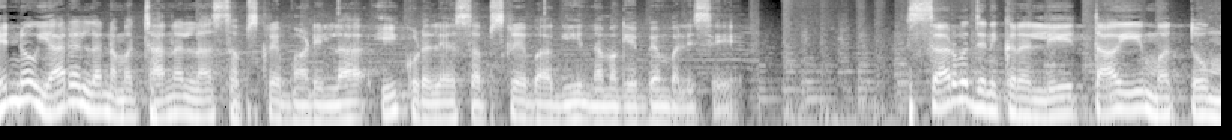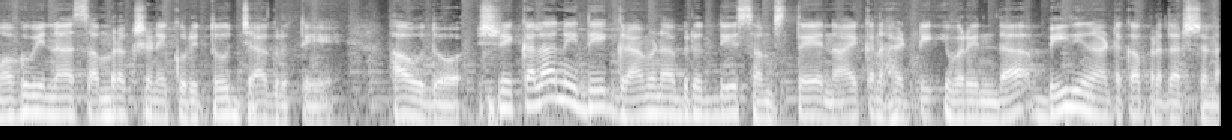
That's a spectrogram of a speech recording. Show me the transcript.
ಇನ್ನು ಯಾರೆಲ್ಲ ನಮ್ಮ ಚಾನೆಲ್ನ ಸಬ್ಸ್ಕ್ರೈಬ್ ಮಾಡಿಲ್ಲ, ಈ ಕೂಡಲೇ ಸಬ್ಸ್ಕ್ರೈಬ್ ಆಗಿ ನಮಗೆ ಬೆಂಬಲಿಸಿ. ಸಾರ್ವಜನಿಕರಲ್ಲಿ ತಾಯಿ ಮತ್ತು ಮಗುವಿನ ಸಂರಕ್ಷಣೆ ಕುರಿತು ಜಾಗೃತಿ. ಹೌದು, ಶ್ರೀ ಕಲಾನಿಧಿ ಗ್ರಾಮೀಣಾಭಿವೃದ್ಧಿ ಸಂಸ್ಥೆ ನಾಯಕನಹಟ್ಟಿ ಇವರಿಂದ ಬೀದಿ ನಾಟಕ ಪ್ರದರ್ಶನ.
